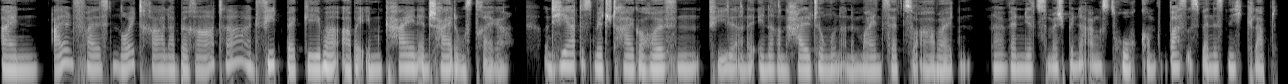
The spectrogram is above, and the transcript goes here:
ein allenfalls neutraler Berater, ein Feedbackgeber, aber eben kein Entscheidungsträger. Und hier hat es mir total geholfen, viel an der inneren Haltung und an dem Mindset zu arbeiten. Ne, wenn jetzt zum Beispiel eine Angst hochkommt, was ist, wenn es nicht klappt?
